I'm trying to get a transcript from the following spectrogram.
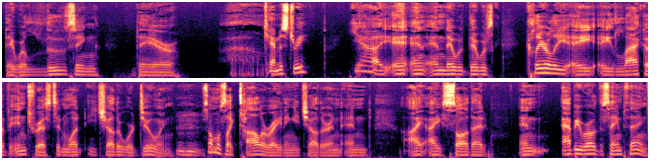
they were losing their Chemistry? yeah, and and there was there was clearly a, a lack of interest in what each other were doing. It's almost like tolerating each other, and and I, I saw that, and Abbey Road the same thing,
